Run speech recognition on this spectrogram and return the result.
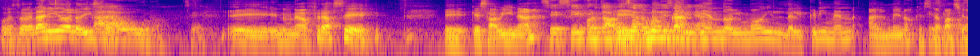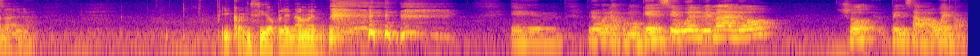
nuestro gran ídolo dice Cada uno, sí. eh, en una frase eh, que Sabina. Sí, sí, por estaba eh, pensando es nunca Sabina. el móvil del crimen al menos que sea sea pasional. pasional. Y coincido plenamente. Eh, pero bueno, como que él se vuelve malo, yo pensaba, bueno,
